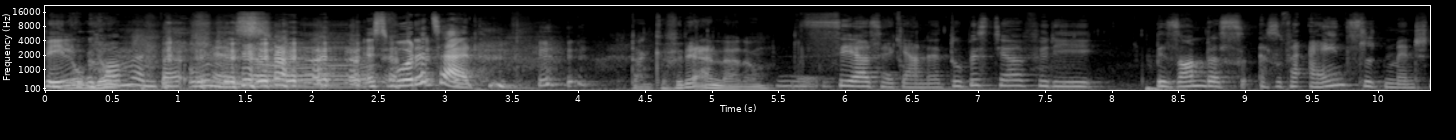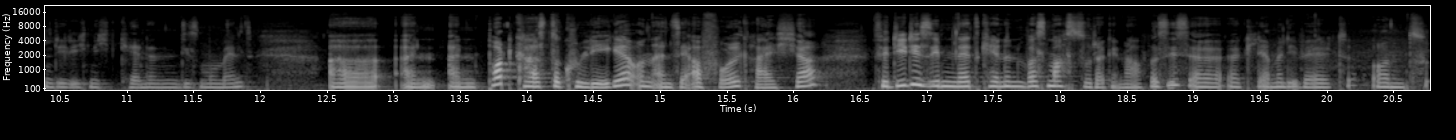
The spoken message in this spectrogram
Willkommen bei uns. Es wurde Zeit. Danke für die Einladung. Sehr, sehr gerne. Du bist ja für die besonders, also vereinzelten Menschen, die dich nicht kennen in diesem Moment, äh, ein, ein Podcaster-Kollege und ein sehr erfolgreicher. Für die, die es eben nicht kennen, was machst du da genau? Was ist äh, Erklär mir die Welt und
